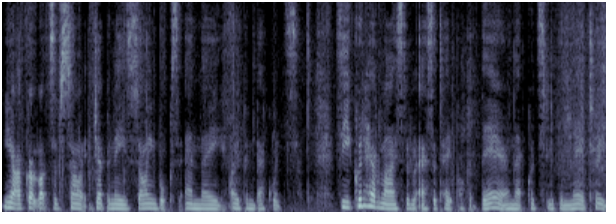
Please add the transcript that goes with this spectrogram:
Yeah, I've got lots of sew Japanese sewing books and they open backwards. So you could have a nice little acetate pocket there and that could slip in there too.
